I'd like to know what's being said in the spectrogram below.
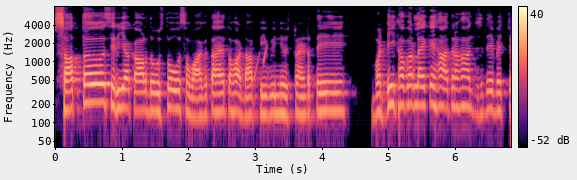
ਸਤਿ ਸ੍ਰੀ ਅਕਾਲ ਦੋਸਤੋ, ਸਵਾਗਤ ਹੈ ਤੁਹਾਡਾ ਪੀਵੀ ਨਿਊਜ਼ ਟ੍ਰੈਂਡ ਤੇ। ਵੱਡੀ ਖਬਰ ਲੈ ਕੇ ਹਾਜ਼ਰ ਹਾਂ ਜਿਸ ਦੇ ਵਿੱਚ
